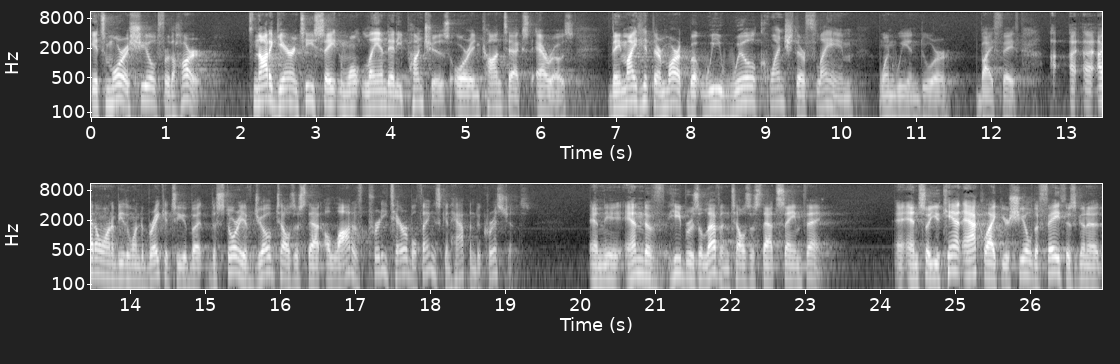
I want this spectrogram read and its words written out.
It's more a shield for the heart. It's not a guarantee Satan won't land any punches or, in context, arrows. They might hit their mark, but we will quench their flame when we endure by faith. I, I, I, don't want to be the one to break it to you, but the story of Job tells us that a lot of pretty terrible things can happen to Christians. And the end of Hebrews 11 tells us that same thing. And so you can't act like your shield of faith is going to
